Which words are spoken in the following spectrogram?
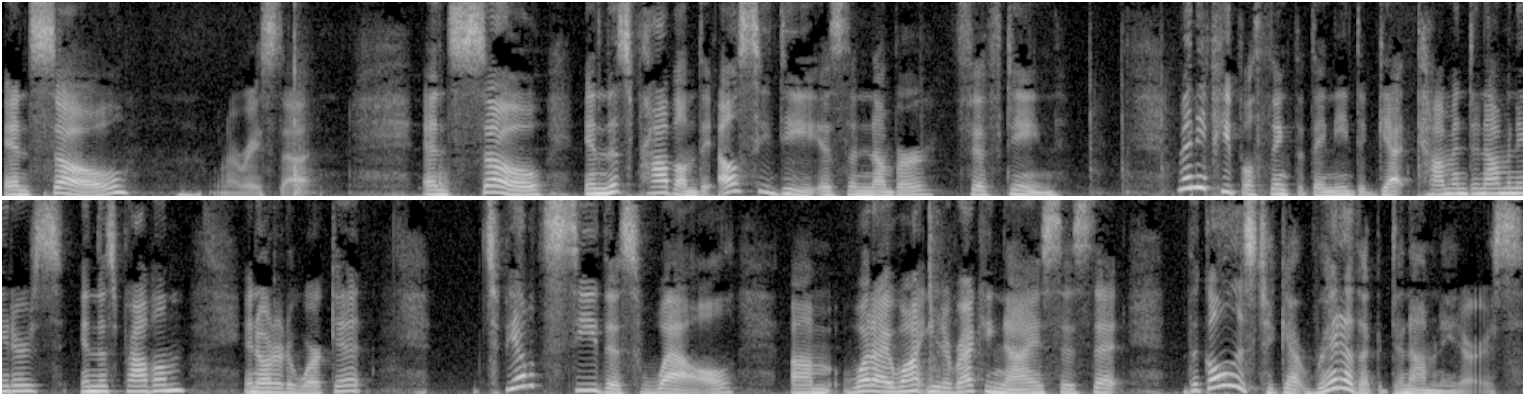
And so, I'm going to erase that. And so, in this problem, the LCD is the number 15. Many people think that they need to get common denominators in this problem in order to work it. To be able to see this well, um, what I want you to recognize is that the goal is to get rid of the denominators,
